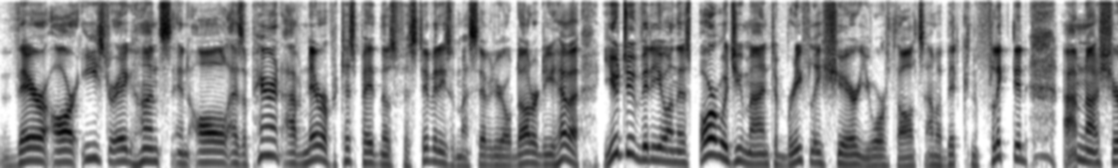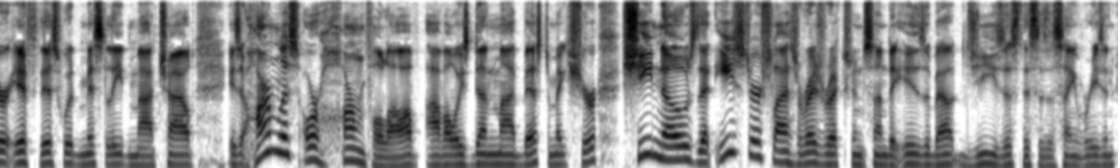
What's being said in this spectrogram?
there are Easter egg hunts and all. As a parent, I've never participated in those festivities with my seven year old daughter. Do you have a YouTube video on this, or would you mind to briefly share your thoughts? I'm a bit conflicted. I'm not sure if this would mislead my child. Is it harmless or harmful? I've, I've always done my best to make sure she knows that Easter slash Resurrection Sunday is about Jesus. This is the same reason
